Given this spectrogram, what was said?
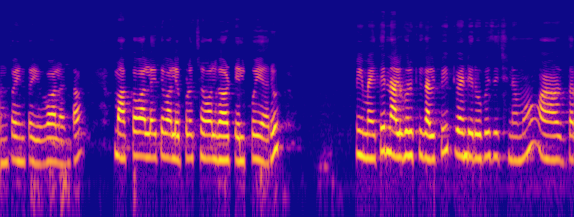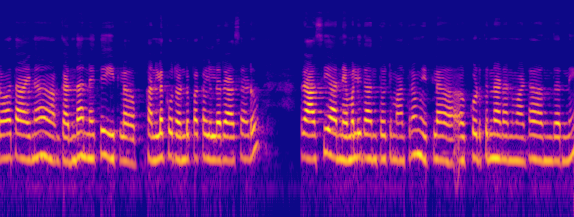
అంతో ఇంతో ఇవ్వాలంట. మా అక్క వాళ్ళు అయితే వాళ్ళు ఎప్పుడు వచ్చేవాళ్ళు కాబట్టి వెళ్ళిపోయారు. మేమైతే నలుగురికి కలిపి ట్వంటీ రూపీస్ ఇచ్చినాము. ఆ తర్వాత ఆయన గంధాన్ని అయితే ఇట్లా కళ్ళకు రెండు పక్కల ఇలా రాశాడు. రాసి ఆ నెమలి దాంతో మాత్రం ఇట్లా కొడుతున్నాడు అనమాట అందరినీ.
